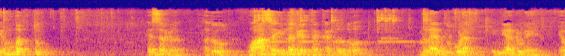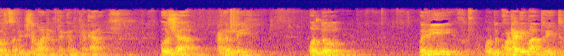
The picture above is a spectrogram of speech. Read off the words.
ಎಂಬತ್ತು ಹೆಸರುಗಳು. ಅದು ವಾಸ ಇಲ್ಲದೆ ಇರತಕ್ಕಂಥದ್ದು ರಿಲಯನ್ಸ್ ಕೂಡ ಇಂಡಿಯಾ ಟುಡೇ ಅವರು ಸಮೀಕ್ಷೆ ಮಾಡಿರ್ತಕ್ಕಂಥ ಪ್ರಕಾರ. ಬಹುಶಃ ಅದರಲ್ಲಿ ಒಂದು ಬರೀ ಒಂದು ಕೊಠಡಿ ಮಾತ್ರ ಇತ್ತು.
